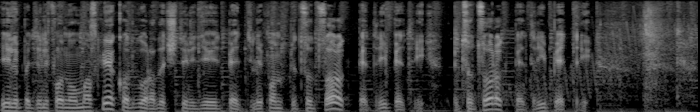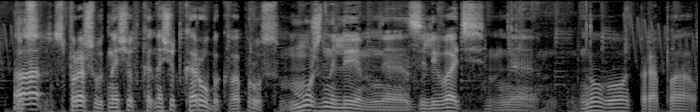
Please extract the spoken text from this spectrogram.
Или по телефону в Москве, код города 495, телефон 540 5353. 540 5353. Вот А- спрашивают насчет, насчет коробок вопрос. Можно ли э, заливать... э, ну вот, пропал.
